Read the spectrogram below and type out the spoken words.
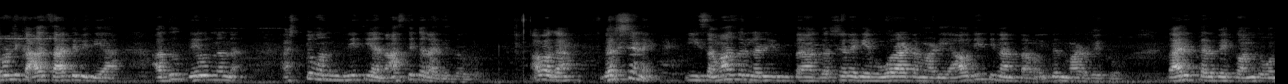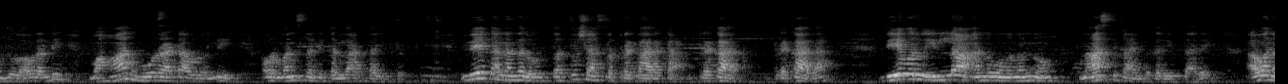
ನೋಡ್ಲಿಕ್ಕೆ ಆಗ ಸಾಧ್ಯವಿದೆಯಾ? ಅದು ದೇವ್ರನ್ನ ಅಷ್ಟು ಒಂದು ರೀತಿಯ ನಾಸ್ತಿಕರಾಗಿದ್ದರು ಅವರು ಆವಾಗ ಘರ್ಷಣೆ. ಈ ಸಮಾಜದಲ್ಲಿ ನಡೆದಂತಹ ಘರ್ಷಣೆಗೆ ಹೋರಾಟ ಮಾಡಿ ಯಾವ ರೀತಿ ನಾನು ಇದನ್ನು ಮಾಡಬೇಕು? ದಾರಿಗೆ ತರಬೇಕು ಅಂದು ಒಂದು ಅವರಲ್ಲಿ ಮಹಾನ್ ಹೋರಾಟ ಅವರಲ್ಲಿ ಅವರ ಮನಸ್ಸಿನಲ್ಲಿ ಕಲ್ಲಾಡ್ತಾ ಇತ್ತು. ವಿವೇಕಾನಂದರು ತತ್ವಶಾಸ್ತ್ರ ಪ್ರಕಾರಕ ಪ್ರಕಾರ ಪ್ರಕಾರ ದೇವರು ಇಲ್ಲ ಅನ್ನುವವನನ್ನು ನಾಸ್ತಿಕ ಎಂದು ಕರೆಯುತ್ತಾರೆ. ಅವನ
